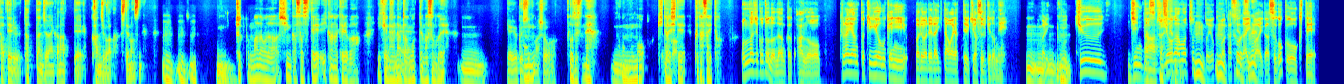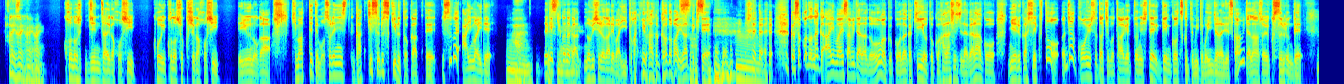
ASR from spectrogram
立てる、立ったんじゃないかなって感じはしてますね。うんうんうん。うん。ちょっとまだまだ進化させていかなければいけないなとは思ってますので、うん。いや、よくしていきましょそうですね。今後も期待してくださいと。同じことのなんか、あの、クライアント企業向けに我々ライターはやってる気はするけどね。うんうんうんやっぱりこう、求人出す企業側もちょっとよく分かってない場合がすごく多くて、はいはいはいはい。この人材が欲しい、こういうこの職種が欲しいっていうのが決まってても、それに合致するスキルとかってすごい曖昧で、うんはいで結局なんか伸びしろがあればいいとかっていう言葉になってきて、そねうん そこのなんか曖昧さみたいなのをうまくこうなんか企業とこう話しながらこう見える化していくと、じゃあこういう人たちもターゲットにして原稿を作ってみてもいいんじゃないですか？みたいな話をよくするんで。う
